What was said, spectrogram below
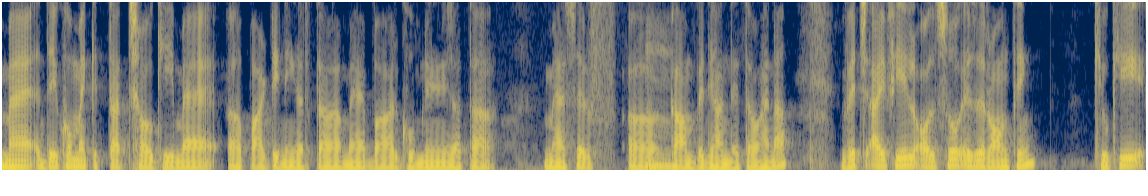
मैं, देखो मैं कितना अच्छा हूँ कि मैं पार्टी नहीं करता, मैं बाहर घूमने नहीं जाता। मैं सिर्फ़ अ, काम पे ध्यान देता हूँ है ना? Which I feel also is a wrong thing क्योंकि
